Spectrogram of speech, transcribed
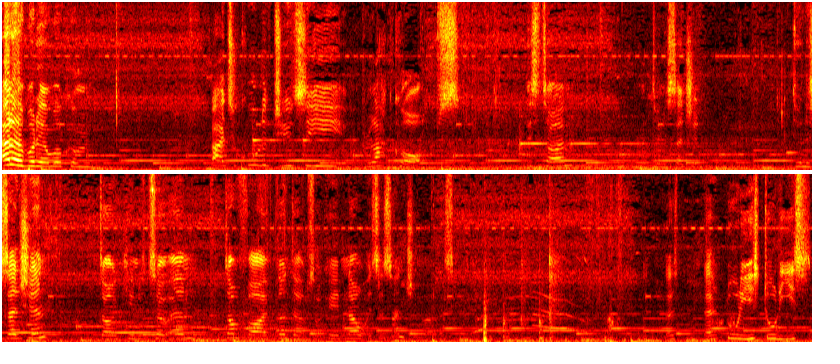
Hello everybody and welcome back to Call of Duty Black Ops. This time, I'm doing Ascension. Doing Ascension, done Kino der Toten, done 5, done Depths, okay, now it's Ascension mode. Let's, let's do these, do these.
